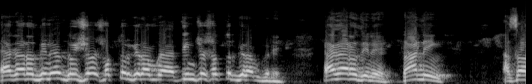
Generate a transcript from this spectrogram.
এগারো দিনে দুইশো সত্তর গ্রাম তিনশো সত্তর গ্রাম করে। এগারো দিনে রানিং আচ্ছা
